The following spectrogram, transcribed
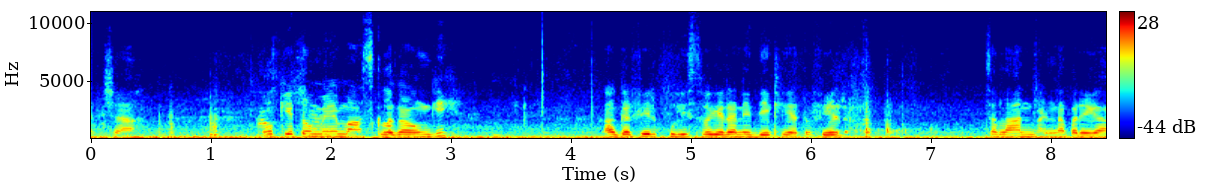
अच्छा। ओके तो मैं मास्क लगाऊँगी। अगर फिर पुलिस वगैरह ने देख लिया तो फिर चालान भरना पड़ेगा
